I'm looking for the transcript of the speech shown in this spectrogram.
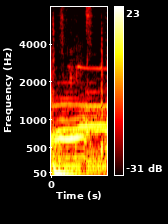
Uh,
